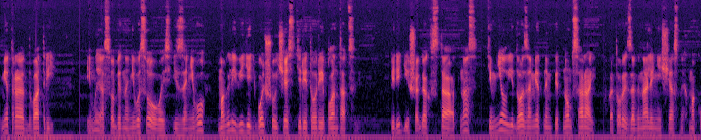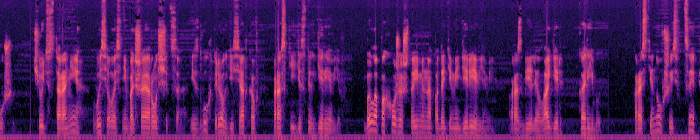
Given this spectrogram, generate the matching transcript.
метра два-три, и мы, особенно не высовываясь из-за него, могли видеть большую часть территории плантации. Впереди, шагах в ста от нас, темнел едва заметным пятном сарай, в который загнали несчастных макушек. Чуть в стороне высилась небольшая рощица из двух-трех десятков раскидистых деревьев. Было похоже, что именно под этими деревьями разбили лагерь Карибы. Растянувшись в цепь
